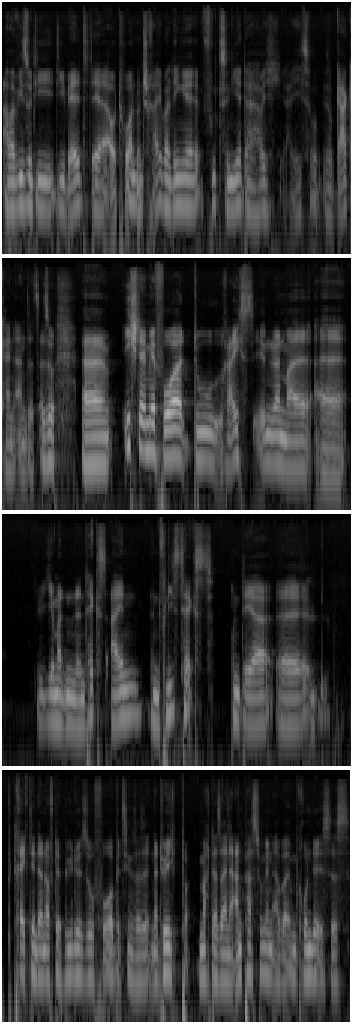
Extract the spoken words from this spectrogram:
Aber wie so die, die Welt der Autoren und Schreiberlinge funktioniert, da habe ich, hab ich so, so, gar keinen Ansatz. Also äh, ich stelle mir vor, du reichst irgendwann mal äh, jemandem einen Text ein, einen Fließtext und der äh, trägt den dann auf der Bühne so vor, beziehungsweise natürlich macht er seine Anpassungen, aber im Grunde ist es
